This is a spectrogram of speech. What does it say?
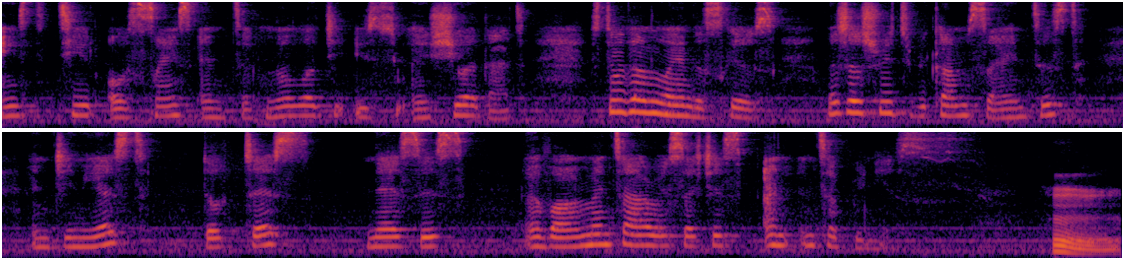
Institute of Science and Technology is to ensure that students learn the skills necessary to become scientists, engineers, doctors, nurses, environmental researchers, and entrepreneurs. Hmm.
